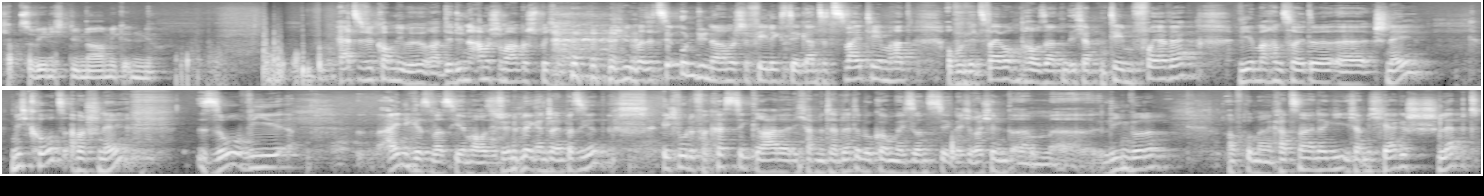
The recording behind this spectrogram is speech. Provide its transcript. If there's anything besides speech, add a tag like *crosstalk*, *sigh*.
Ich habe zu wenig Dynamik in mir. Herzlich willkommen, liebe Hörer. Der dynamische Markus spricht. Gegenüber sitzt der undynamische Felix, der ganze zwei Themen hat, obwohl wir zwei Wochen Pause hatten. Ich habe ein Themenfeuerwerk. Wir machen es heute äh, schnell. Nicht kurz, aber schnell. So wie einiges, was hier im Hause Schöneberg anscheinend passiert. Ich wurde verköstigt gerade. Ich habe eine Tablette bekommen, weil ich sonst hier gleich röchelnd ähm, äh, liegen würde. Aufgrund meiner Katzenallergie. Ich habe mich hergeschleppt,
